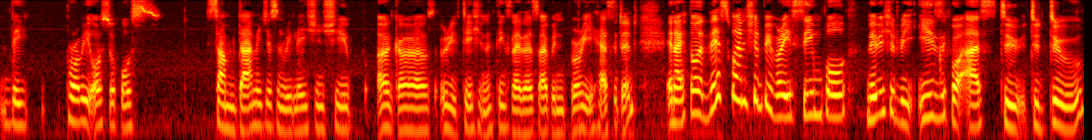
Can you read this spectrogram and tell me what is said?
they probably also cause some damages in relationship uh, anger, irritation, and things like that. So I've been very hesitant, and I thought this one should be very simple. Maybe should be easy for us to to do,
